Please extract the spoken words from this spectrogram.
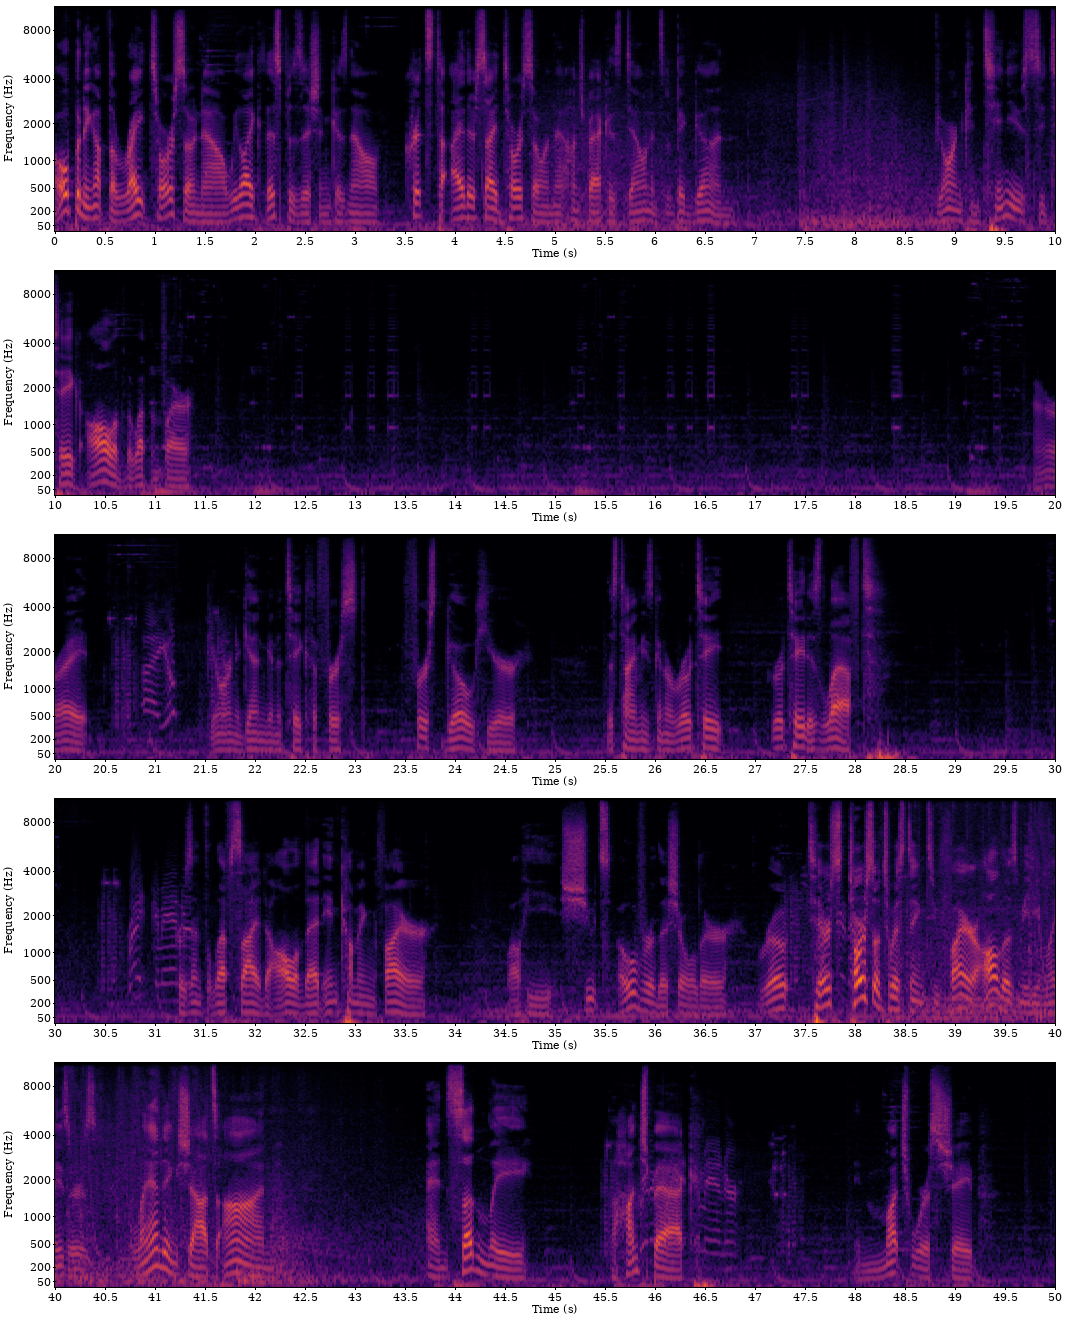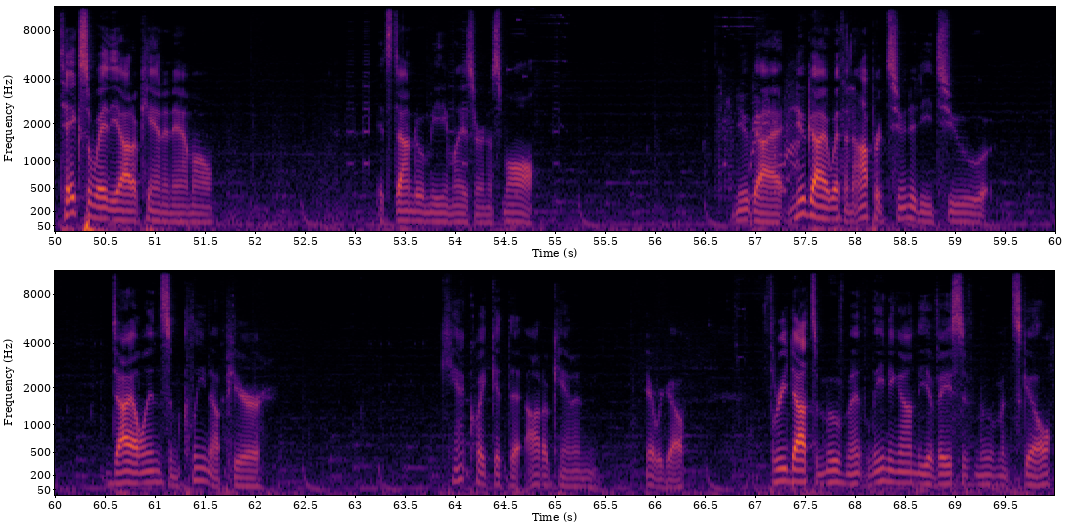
Opening up the right torso now. We like this position because now crits to either side torso and that hunchback is down its a big gun. Bjorn continues to take all of the weapon fire. Alright. Uh. Bjorn again going to take the first first go here. This time he's going to rotate rotate his left, Right, present the left side to all of that incoming fire while he shoots over the shoulder. Torso twisting to fire all those medium lasers, landing shots on, and suddenly the hunchback in much worse shape. Takes away the autocannon ammo. It's down to a medium laser and a small. New guy, new guy with an opportunity to dial in some cleanup here. Can't quite get the autocannon. Here we go. Three dots of movement, leaning on the evasive movement skill.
